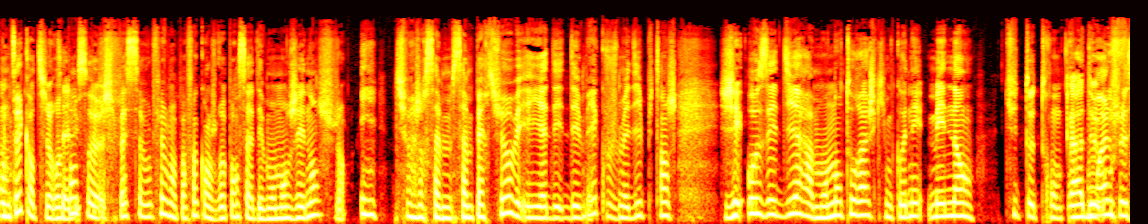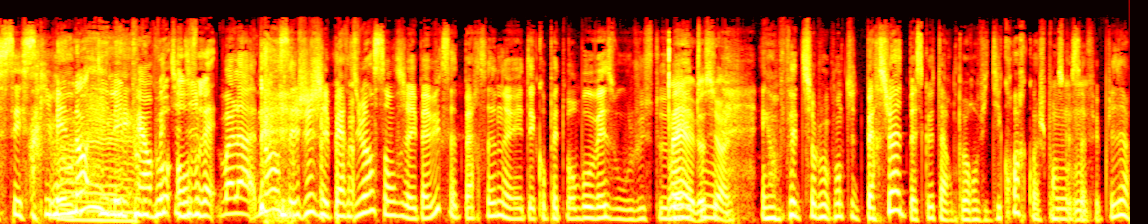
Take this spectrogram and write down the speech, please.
Tu sais, quand tu repenses, euh, je sais pas si ça vous le fait, moi parfois quand je repense à des moments gênants, je suis genre, Ih tu vois, genre ça me, ça me perturbe. Et il y a des, des mecs où je me dis, putain, j'ai osé dire à mon entourage qui me connaît, mais non, tu te trompes. Ah, de moi, ouf. je sais ce qui Mais non, il est plus en beau fait, en dis, vrai. Voilà, non, c'est juste, j'ai perdu un sens. J'avais pas vu que cette personne était complètement mauvaise ou juste. Ouais, bien ou- sûr. Et en fait, sur le moment, tu te persuades parce que t'as un peu envie d'y croire, quoi. Je pense Mm, que ça mm. fait plaisir.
